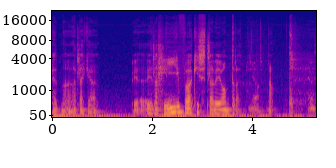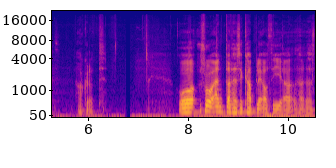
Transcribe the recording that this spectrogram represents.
hérna, ætla ekki að ég, ég ætla að hlýfa gísla við vandraðum já, Já. Ég veit. Akkurat og svo endar þessi kapli á því að það er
